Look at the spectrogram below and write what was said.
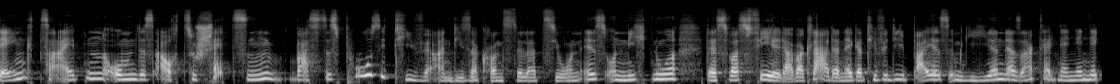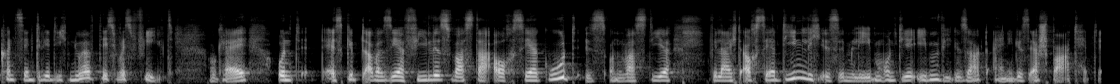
Denkzeiten, um das auch zu schätzen, was das Positive an dieser Konstellation ist und nicht nur das, was fehlt. Aber klar, der negative Bias im Gehirn, der sagt halt, nein, nein, nein, konzentriere dich nur auf das, was fehlt. Okay? Und es gibt aber sehr vieles, was da auch sehr gut ist und was dir vielleicht auch sehr dienlich ist im Leben und dir eben, wie gesagt, einiges erspart hätte.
